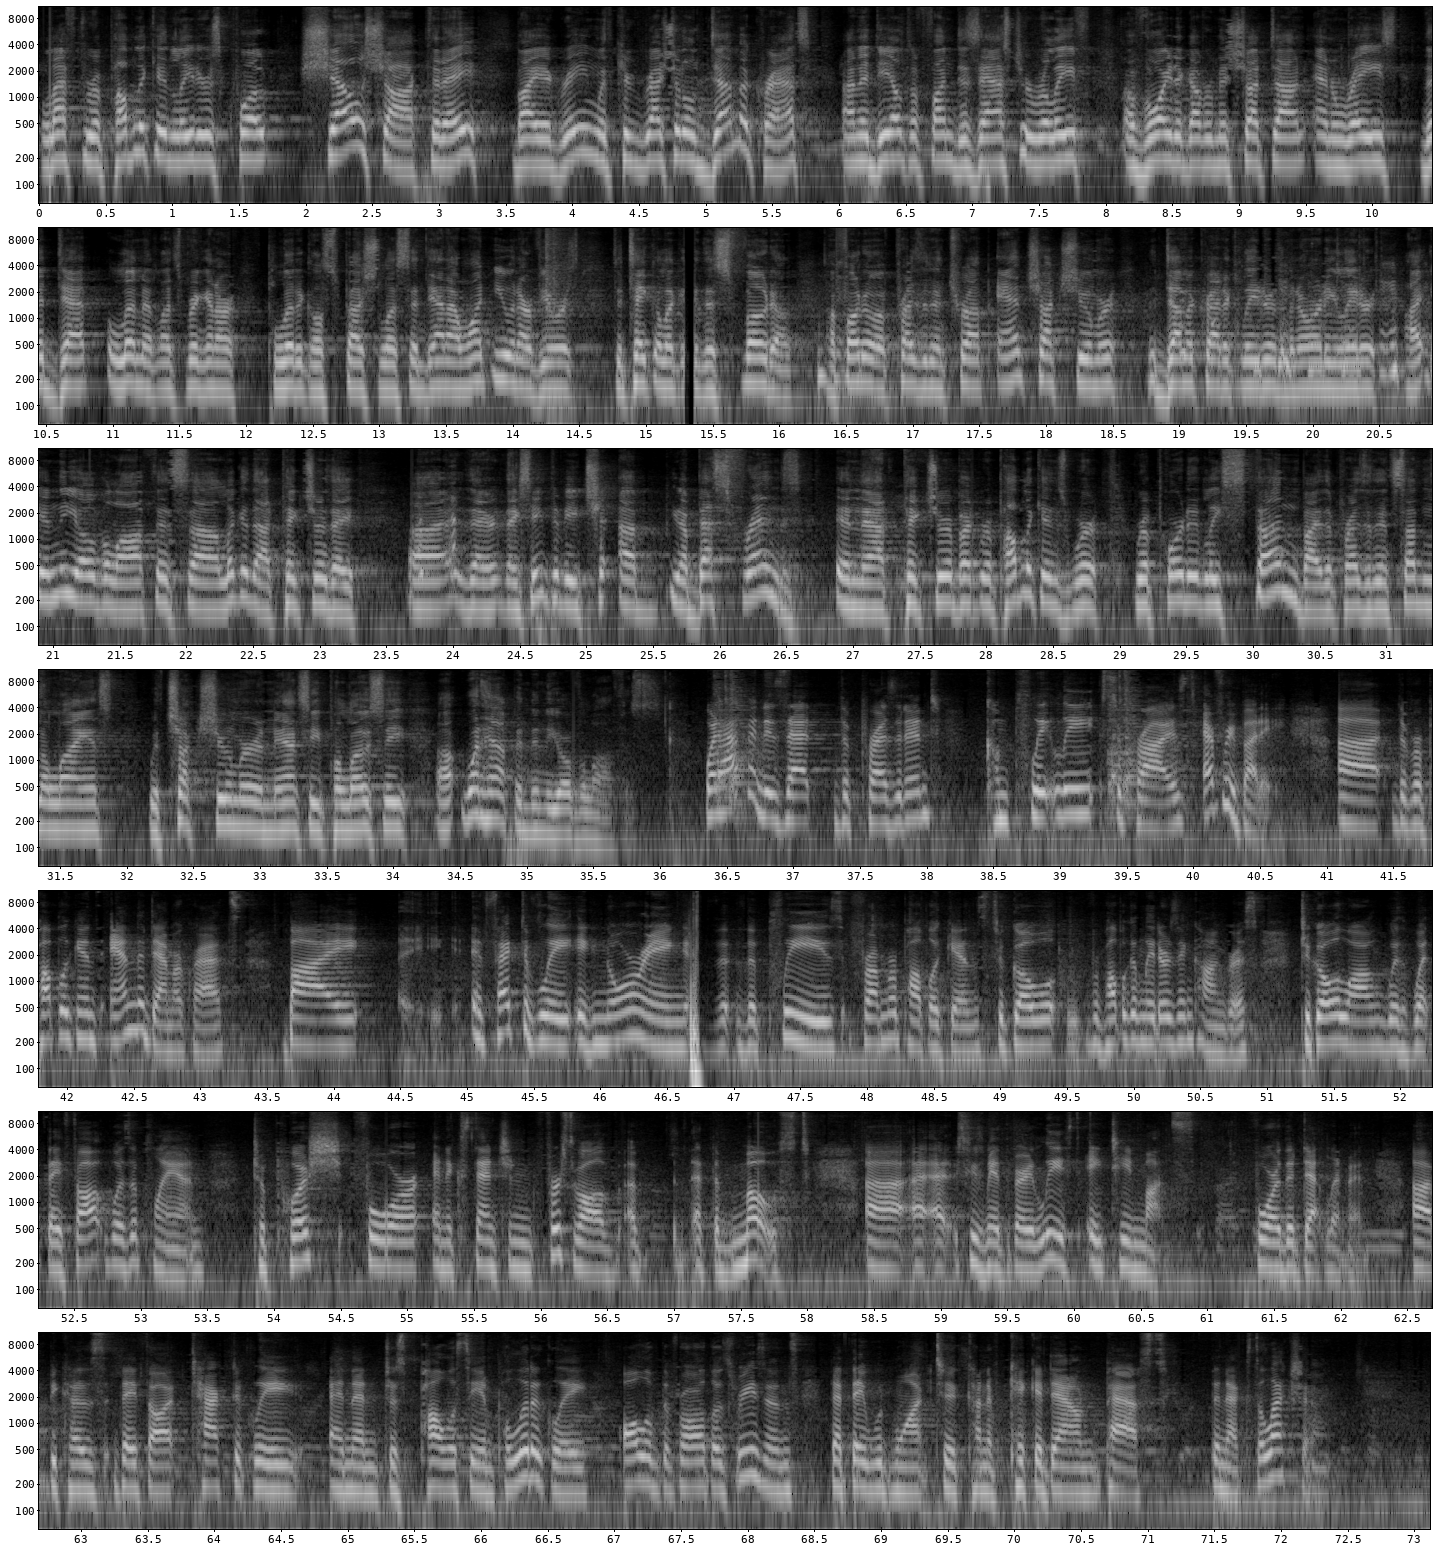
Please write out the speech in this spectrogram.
left Republican leaders, quote, shell shocked today by agreeing with congressional Democrats on a deal to fund disaster relief, avoid a government shutdown, and raise the debt limit. Let's bring in our political specialist. And Dan, I want you and our viewers to take a look at this photo a photo of President Trump and Chuck Schumer, the Democratic leader, the minority leader, uh, in the Oval Office. Uh, look at that picture. They, uh, they seem to be uh, you know, best friends in that picture, but Republicans were reportedly stunned by the president's sudden alliance with Chuck Schumer and Nancy Pelosi. Uh, what happened in the Oval Office? What happened is that the president completely surprised everybody, uh, the Republicans and the Democrats, by effectively ignoring the, the, pleas from Republicans to go, Republican leaders in Congress, to go along with what they thought was a plan to push for an extension, first of all, at the most, uh, at, excuse me, at the very least, 18 months for the debt limit. Uh, because they thought tactically and then just policy and politically, all of the for all those reasons that they would want to kind of kick it down past the next election.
